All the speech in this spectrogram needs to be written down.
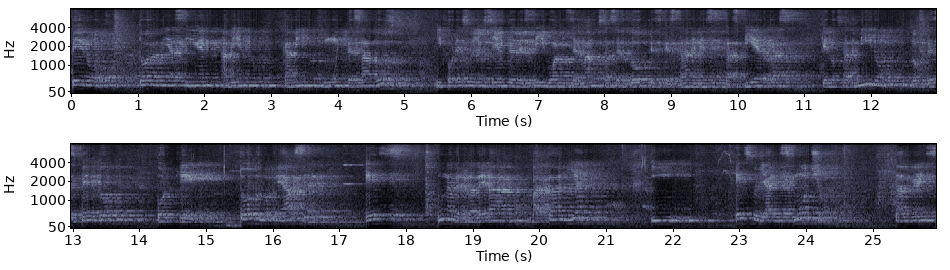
pero todavía siguen habiendo caminos muy pesados y por eso yo siempre les digo a mis hermanos sacerdotes que están en estas tierras que los admiro, los respeto, porque todo lo que hacen es una verdadera batalla y eso ya es mucho. Tal vez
